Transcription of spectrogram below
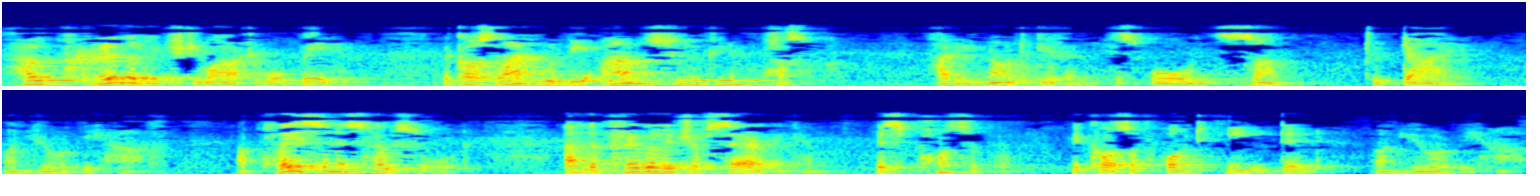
How privileged you are to obey him. Because that would be absolutely impossible had he not given his own Son to die on your behalf. A place in his household and the privilege of serving him is possible because of what he did on your behalf.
